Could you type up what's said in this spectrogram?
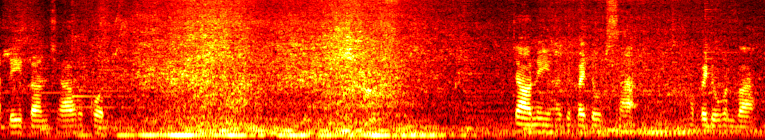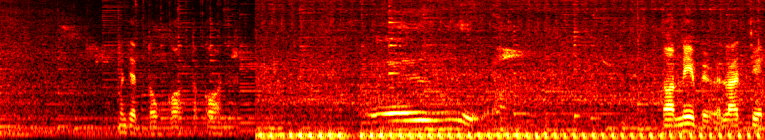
ัสดีตอนเช้าทุกคน เจ้านี่เขาจะไปดูสระเขาไปดูกันว่า มันจะตกก่อนตะกอน ตอนนี้เป็นเวลาเจ็ด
